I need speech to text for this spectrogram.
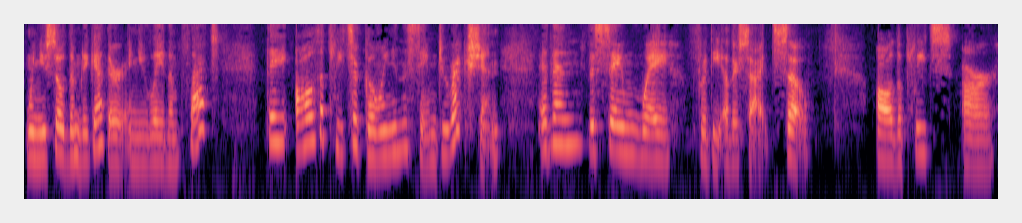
when you sew them together and you lay them flat, they all the pleats are going in the same direction. And then the same way for the other side. So all the pleats are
